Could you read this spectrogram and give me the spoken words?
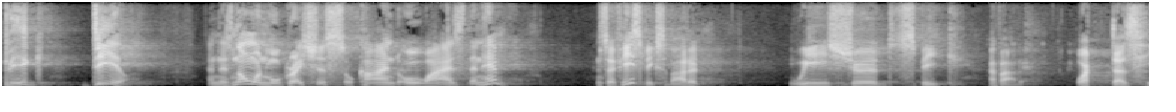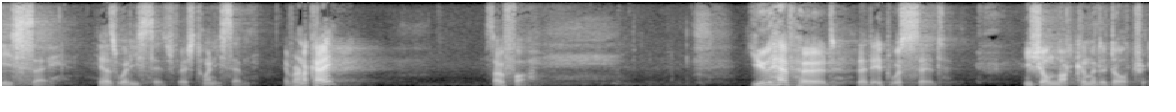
big deal. And there's no one more gracious or kind or wise than him. And so, if he speaks about it, we should speak about it. What does he say? Here's what he says, verse 27. Everyone okay? So far. You have heard that it was said, You shall not commit adultery.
